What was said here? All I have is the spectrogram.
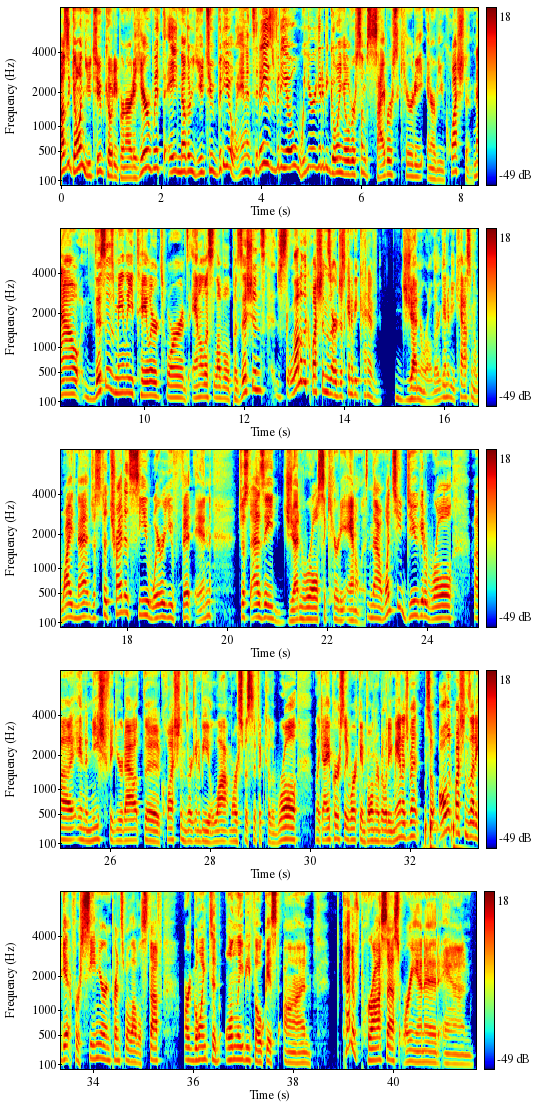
How's it going YouTube? Cody Bernardy here with another YouTube video and in today's video we are going to be going over some cybersecurity interview questions. Now this is mainly tailored towards analyst level positions. Just a lot of the questions are just going to be kind of general. They're going to be casting a wide net just to try to see where you fit in just as a general security analyst. Now once you do get a role uh, and a niche figured out, the questions are going to be a lot more specific to the role. Like I personally work in vulnerability management. So all the questions that I get for senior and principal level stuff are going to only be focused on kind of process oriented and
